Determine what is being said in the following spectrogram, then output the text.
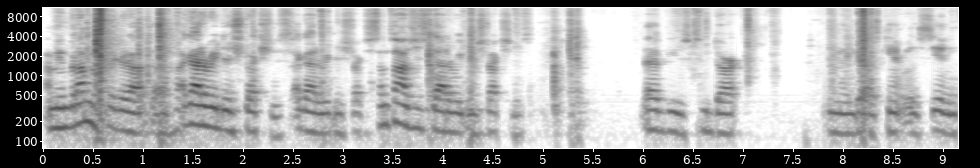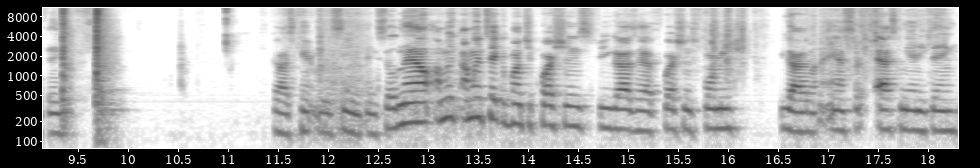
I mean, but I'm gonna figure it out though. I gotta read the instructions. I gotta read the instructions. Sometimes you just gotta read the instructions. That view is too dark. I know you guys can't really see anything. Guys can't really see anything. So now I'm gonna, I'm gonna take a bunch of questions for you guys have questions for me. You guys want to answer, ask me anything.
